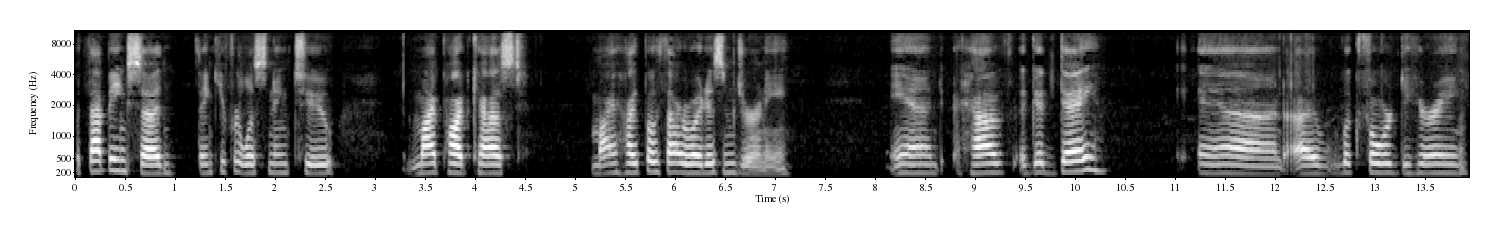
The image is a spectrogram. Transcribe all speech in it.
with that being said, thank you for listening to my podcast, My Hypothyroidism Journey, and have a good day. And I look forward to hearing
